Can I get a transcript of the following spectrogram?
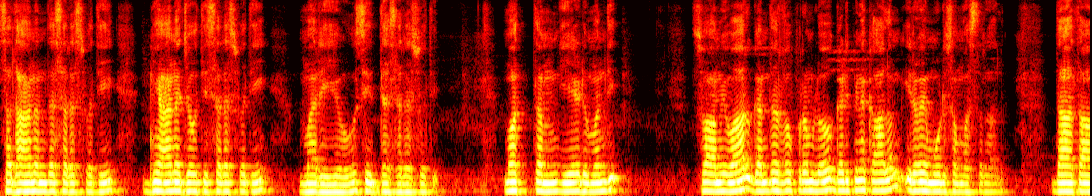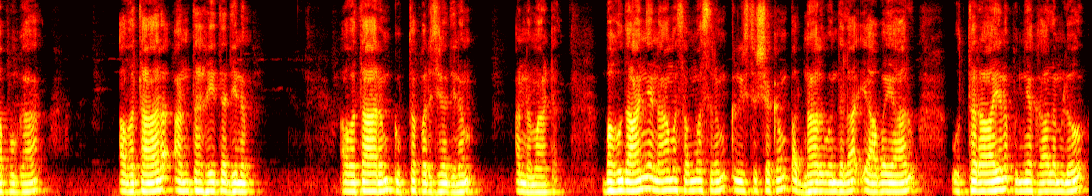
సదానంద సరస్వతి జ్ఞానజ్యోతి సరస్వతి మరియు సిద్ధ సరస్వతి. మొత్తం ఏడు మంది. స్వామివారు గంధర్వపురంలో గడిపిన కాలం ఇరవై మూడు సంవత్సరాలు. దాదాపుగా అవతార అంతర్హిత దినం. అవతారం గుప్తపరిచిన దినం అన్నమాట. బహుధాన్య నామ సంవత్సరం క్రీస్తు శకం పద్నాలుగు వందల యాభై ఆరు ఉత్తరాయణ పుణ్యకాలంలో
